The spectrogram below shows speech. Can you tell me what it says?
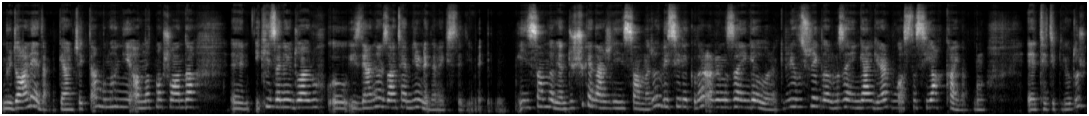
müdahale eder gerçekten. Bunu hani anlatmak şu anda e, iki Zenev Dual Ruh e, izleyenler zaten bilir ne demek istediğimi. İnsanlar yani düşük enerjili insanları vesile kılar aranıza engel olarak girer ya da sürekli aranıza engel girer. Bu aslında siyah kaynak bunu e, tetikliyordur.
